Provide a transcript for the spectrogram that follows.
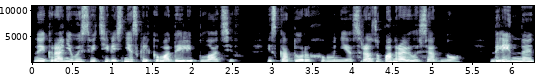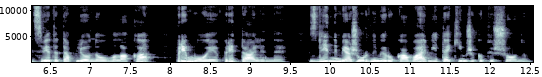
На экране высветились несколько моделей платьев, из которых мне сразу понравилось одно – длинное, цвета топленого молока, прямое, приталенное, с длинными ажурными рукавами и таким же капюшоном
